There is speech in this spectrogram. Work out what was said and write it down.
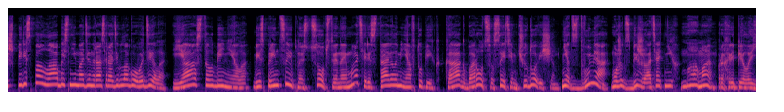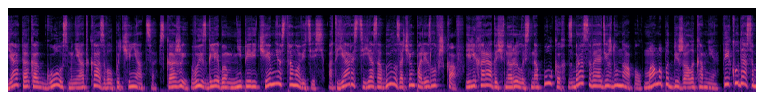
Подумаешь, переспала бы с ним один раз ради благого дела». Я остолбенела. Беспринципность собственной матери ставила меня в тупик. Как бороться с этим чудовищем? Нет, с двумя. Может, сбежать от них? «Мама!» – прохрипела я, так как голос мне отказывал подчиняться. «Скажи, вы с Глебом ни перед чем не остановитесь?» От ярости я забыла, зачем полезла в шкаф. И лихорадочно рылась на полках, сбрасывая одежду на пол. Мама подбежала ко мне. «Ты куда собралась?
